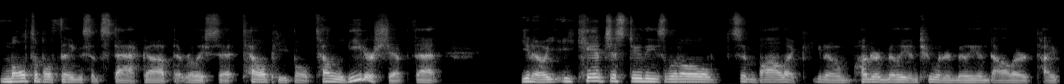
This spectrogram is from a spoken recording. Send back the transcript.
multiple things that stack up that really set, tell people, tell leadership that, you know, you can't just do these little symbolic, you know, 100 million, 200 million dollar type,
